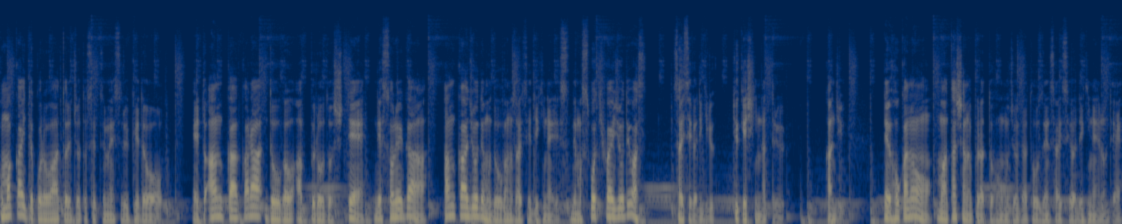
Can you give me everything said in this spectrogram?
細かいところは後でちょっと説明するけど、えっ、と、アンカーから動画をアップロードして、で、それがアンカー上でも動画の再生できないです。でも Spotify 上では再生ができるっていう形式になってる感じ。で、他の、まあ他社のプラットフォーム上では当然再生はできないので、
